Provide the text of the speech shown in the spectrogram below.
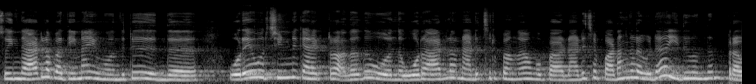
ஸோ இந்த ஆடில் பார்த்தீங்கன்னா இவங்க வந்துட்டு இந்த ஒரே ஒரு சின்ன கேரக்டர் அதாவது அந்த ஒரு ஆடில் நடிச்சிருப்பாங்க. அவங்க ப நடித்த படங்களை விட இது வந்து ப்ர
